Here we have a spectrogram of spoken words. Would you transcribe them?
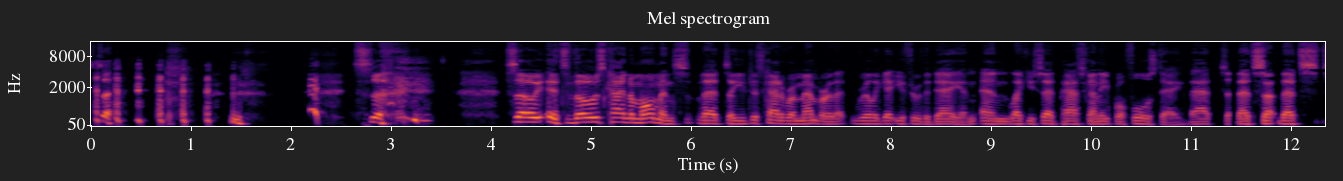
so, so, so it's those kind of moments that uh, you just kind of remember that really get you through the day. And, and like you said, passing on April Fool's Day, that, that's, that's,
